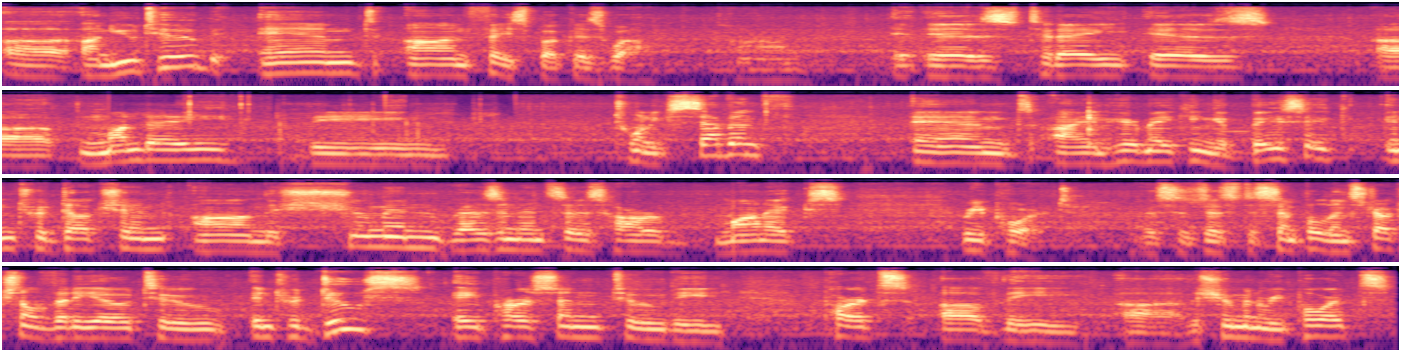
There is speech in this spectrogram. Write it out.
uh, on YouTube and on Facebook as well. Um, it is today is uh, Monday, the 27th, and I am here making a basic introduction on the Schumann Resonances Harmonics report. This is just a simple instructional video to introduce a person to the parts of the, uh, the Schumann reports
